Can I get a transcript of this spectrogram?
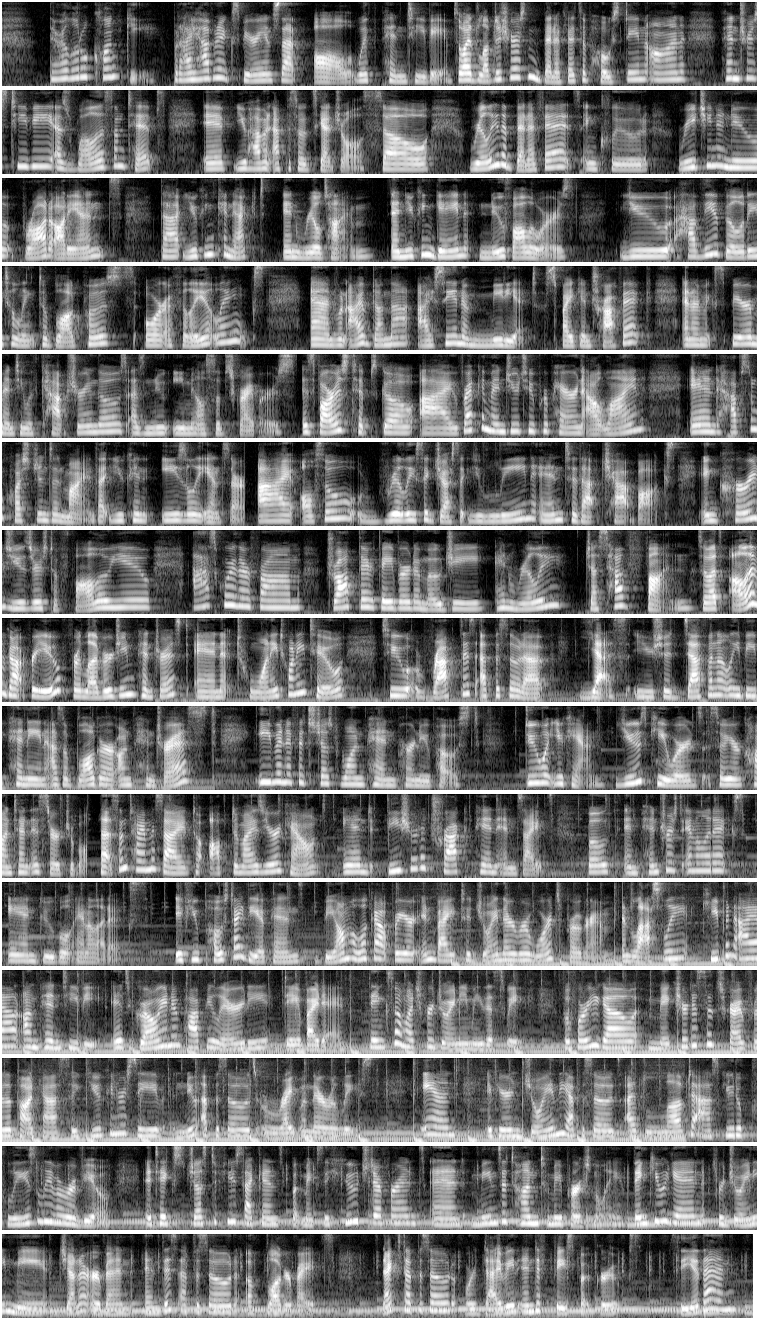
they're a little clunky, but I haven't experienced that all with Pin TV. So I'd love to share some benefits of hosting on Pinterest TV as well as some tips if you have an episode schedule. So, really, the benefits include reaching a new broad audience that you can connect in real time and you can gain new followers. You have the ability to link to blog posts or affiliate links. And when I've done that, I see an immediate spike in traffic, and I'm experimenting with capturing those as new email subscribers. As far as tips go, I recommend you to prepare an outline and have some questions in mind that you can easily answer. I also really suggest that you lean into that chat box. Encourage users to follow you, ask where they're from, drop their favorite emoji, and really just have fun. So that's all I've got for you for leveraging Pinterest in 2022. To wrap this episode up, yes, you should definitely be pinning as a blogger on Pinterest, even if it's just one pin per new post. Do what you can. Use keywords so your content is searchable. Set some time aside to optimize your account and be sure to track pin insights both in Pinterest Analytics and Google Analytics. If you post idea pins, be on the lookout for your invite to join their rewards program. And lastly, keep an eye out on Pin TV. It's growing in popularity day by day. Thanks so much for joining me this week. Before you go, make sure to subscribe for the podcast so you can receive new episodes right when they're released. And if you're enjoying the episodes, I'd love to ask you to please leave a review. It takes just a few seconds, but makes a huge difference and means a ton to me personally. Thank you again for joining me, Jenna Urban, and this episode of Blogger Bytes. Next episode, we're diving into Facebook groups. See you then.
